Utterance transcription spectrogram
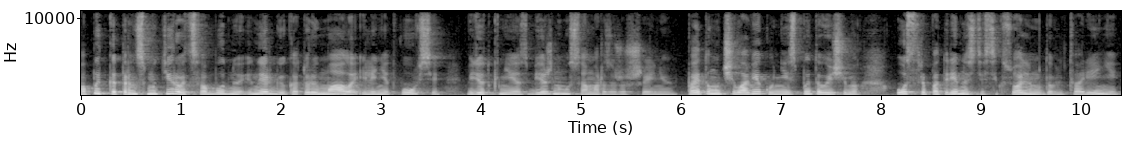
Попытка трансмутировать свободную энергию, которой мало или нет вовсе, ведет к неизбежному саморазрушению. Поэтому человеку, не испытывающему острой потребности в сексуальном удовлетворении,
